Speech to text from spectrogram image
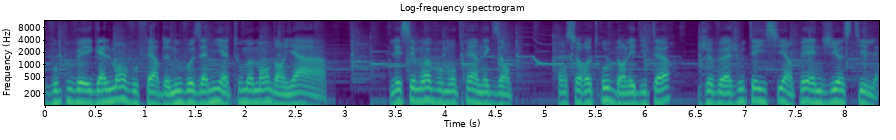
Vous pouvez également vous faire de nouveaux amis à tout moment dans Yaha. Laissez-moi vous montrer un exemple. On se retrouve dans l'éditeur, je veux ajouter ici un PNJ hostile.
